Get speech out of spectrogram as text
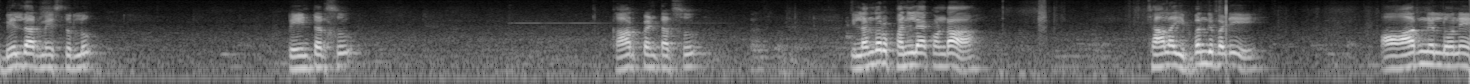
బేల్దార్ మేస్త్రులు పెయింటర్సు కార్పెంటర్సు వీళ్ళందరూ పని లేకుండా చాలా ఇబ్బంది పడి ఆ ఆరు నెలల్లోనే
